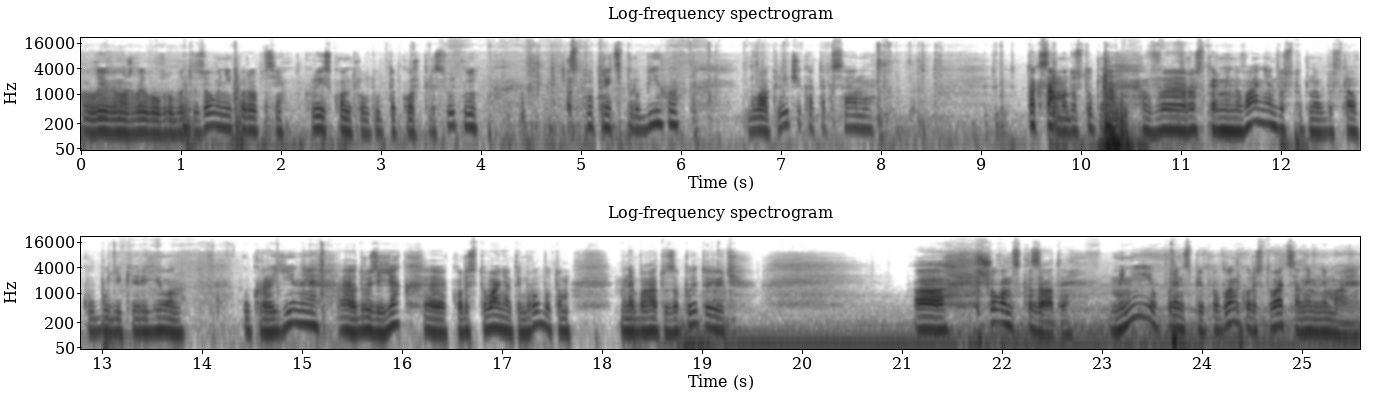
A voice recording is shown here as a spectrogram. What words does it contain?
оливи, можливо, в роботизованій коробці. Круїз контрол тут також присутній. 130 пробігу, два ключика так само. Так само доступна в розтермінування, доступна в доставку в будь-який регіон України. Е, Друзі, як е, користування тим роботом? Мене багато запитують. Що вам сказати? Мені, в принципі, проблем користуватися ним немає.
